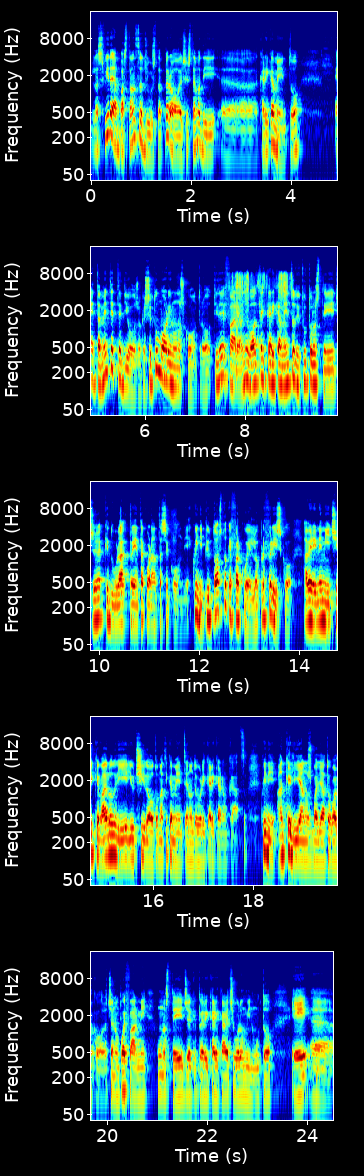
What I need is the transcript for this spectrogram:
la sfida è abbastanza giusta, però il sistema di eh, caricamento è talmente tedioso che se tu muori in uno scontro ti deve fare ogni volta il caricamento di tutto lo stage che dura 30-40 secondi. E quindi piuttosto che far quello preferisco avere i nemici che vado lì, li uccido automaticamente e non devo ricaricare un cazzo. Quindi anche lì hanno sbagliato qualcosa. Cioè non puoi farmi uno stage che per ricaricare ci vuole un minuto e eh,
